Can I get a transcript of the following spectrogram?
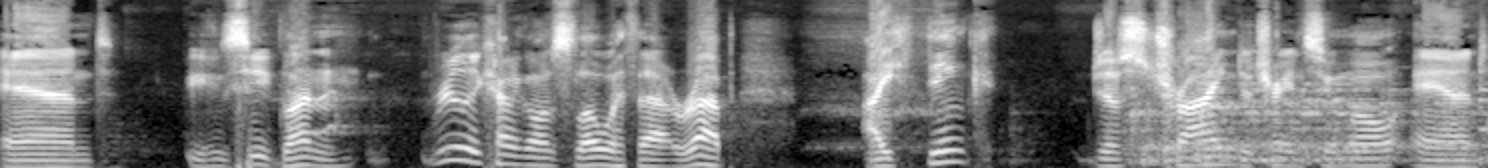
And you can see Glenn really kind of going slow with that rep. I think just trying to train sumo and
